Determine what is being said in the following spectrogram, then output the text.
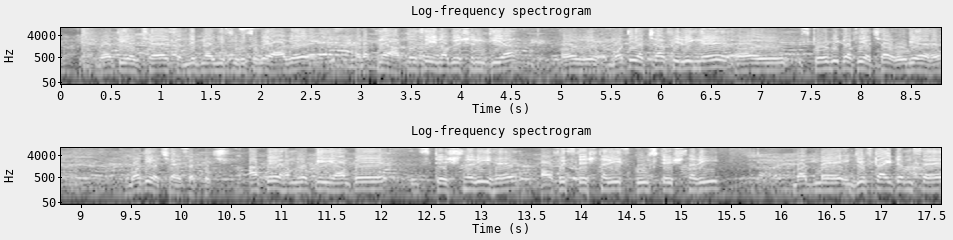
बहुत ही अच्छा है। संदीप नाथ जी सुबह सुबह आ गए और अपने हाथों से इनोग्रेशन किया और बहुत ही अच्छा फीलिंग है और स्टोर भी काफ़ी अच्छा हो गया है। बहुत ही अच्छा है सब कुछ। यहाँ पे हम लोग के यहाँ पे स्टेशनरी है ऑफ़िस स्टेशनरी स्कूल स्टेशनरी बाद में गिफ्ट आइटम्स है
